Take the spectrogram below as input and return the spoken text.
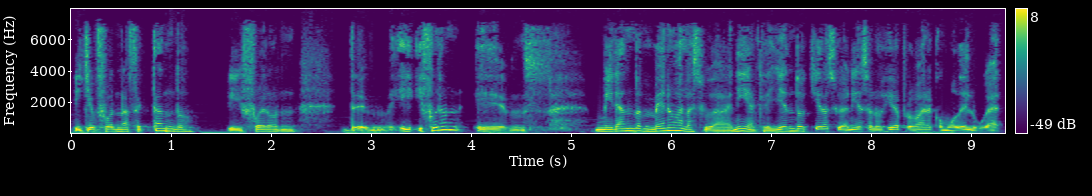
y que fueron afectando y fueron, y, fueron eh, mirando menos a la ciudadanía, creyendo que la ciudadanía se los iba a aprobar como de lugar.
